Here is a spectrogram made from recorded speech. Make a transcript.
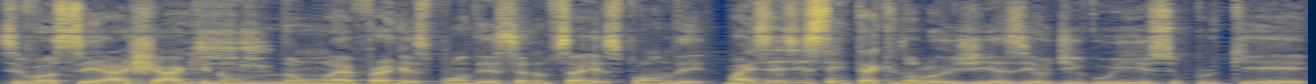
Se você achar que não, não é para responder, você não precisa responder. Mas existem tecnologias, e eu digo isso porque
